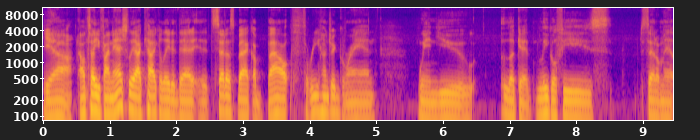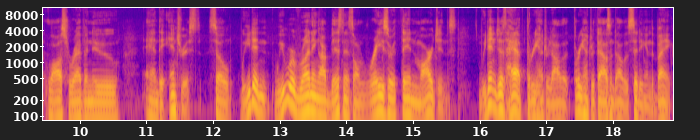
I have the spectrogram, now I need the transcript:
Yeah, I'll tell you financially, I calculated that it set us back about 300 grand when you look at legal fees, settlement, lost revenue, and the interest. So we didn't, we were running our business on razor thin margins. We didn't just have $300, $300,000 sitting in the bank,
